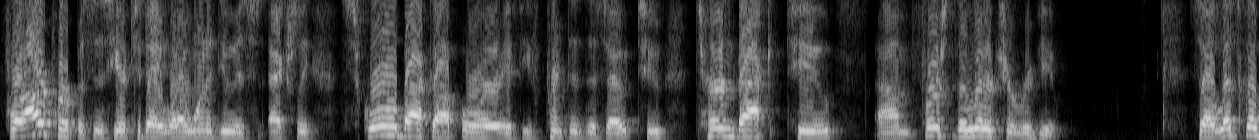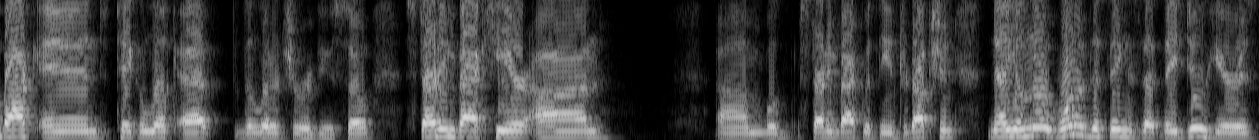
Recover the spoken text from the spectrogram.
for our purposes here today, what I want to do is actually scroll back up, or if you've printed this out, to turn back to um, first the literature review. So let's go back and take a look at the literature review. So starting back here on, um, we'll starting back with the introduction. Now you'll note one of the things that they do here is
